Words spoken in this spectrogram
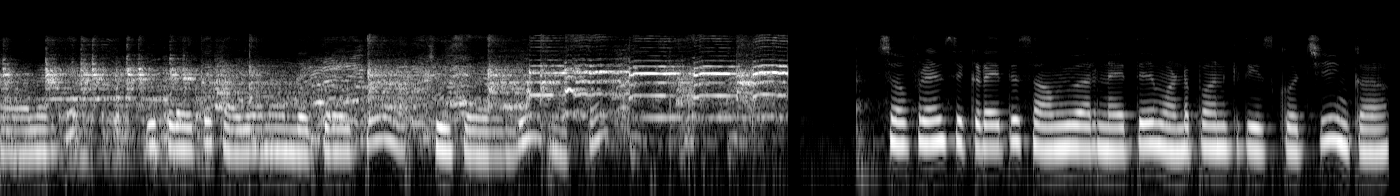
కావాలంటే ఇప్పుడైతే కళ్యాణం దగ్గర అయితే చూసేయండి మొత్తం. సో ఫ్రెండ్స్ ఇక్కడైతే స్వామివారిని అయితే మండపానికి తీసుకొచ్చి ఇంకా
